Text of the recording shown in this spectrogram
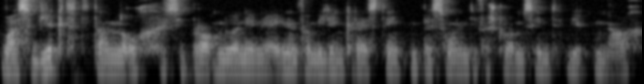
was wirkt dann noch? Sie brauchen nur an Ihren eigenen Familienkreis denken. Personen, die verstorben sind, wirken nach.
